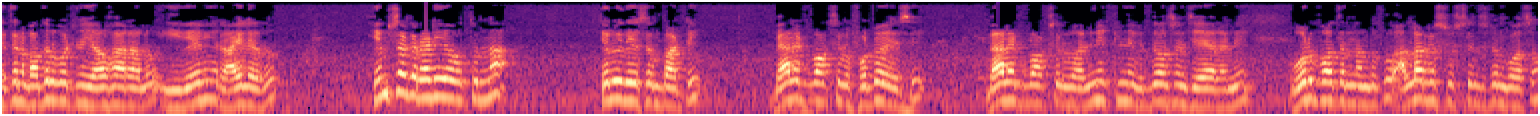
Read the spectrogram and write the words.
ఇతను బద్దలు కొట్టిన వ్యవహారాలు ఇవేమీ రాయలేదు. హింసకు రెడీ అవుతున్న తెలుగుదేశం పార్టీ బ్యాలెట్ బాక్సులు ఫోటో వేసి బ్యాలెట్ బాక్సులు అన్నింటినీ విధ్వంసం చేయాలని ఓడిపోతున్నందుకు అల్లరి సృష్టించడం కోసం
